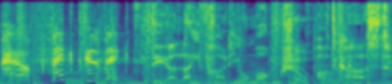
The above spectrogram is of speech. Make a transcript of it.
Perfekt geweckt. Der Live-Radio Morgenshow Podcast.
